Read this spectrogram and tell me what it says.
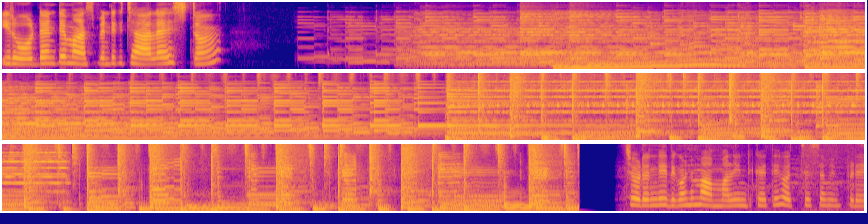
ఈ రోడ్డంటే మా హస్బెండ్‌కి చాలా ఇష్టం. చూడండి ఇదిగోండి మా అమ్మాళ్ళ ఇంటికైతే వచ్చేసాం ఇప్పుడే.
